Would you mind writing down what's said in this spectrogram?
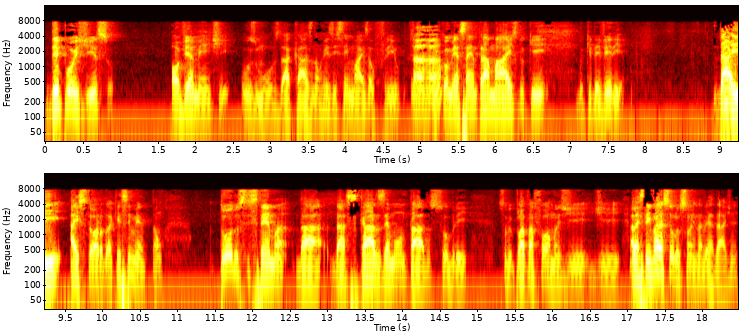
Depois disso, obviamente, os muros da casa não resistem mais ao frio uhum. e começa a entrar mais do que, do que deveria. Daí a história do aquecimento. Então, todo o sistema da, das casas é montado sobre, sobre plataformas de, de. Aliás, tem várias soluções, na verdade. Né?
